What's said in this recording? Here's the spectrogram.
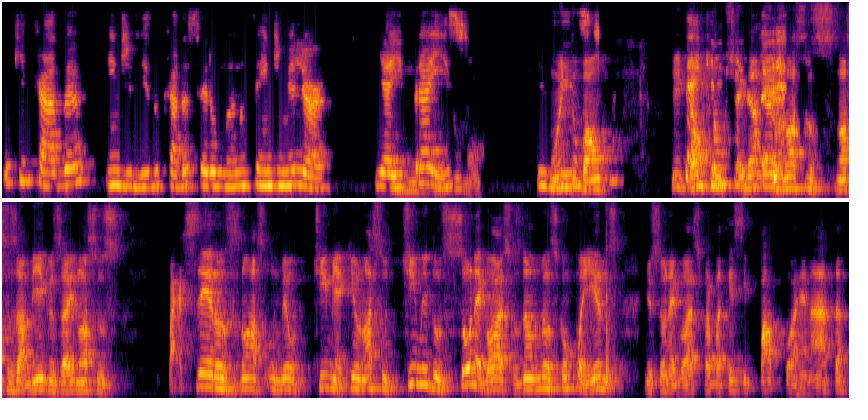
o que cada indivíduo, cada ser humano tem de melhor. E aí, para isso. Muito bom. Então, estamos chegando aí os nossos, nossos amigos aí, nossos parceiros, nosso, o meu time aqui, o nosso time do Sou Negócios, não, meus companheiros de Sou Negócios, para bater esse papo com a Renata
